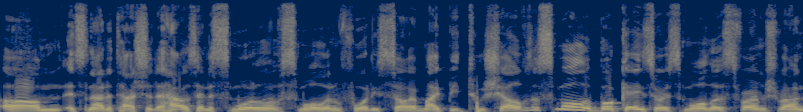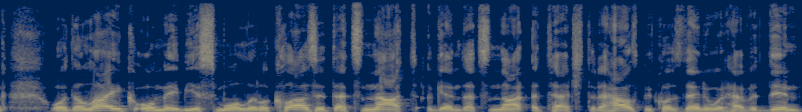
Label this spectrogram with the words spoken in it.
Um, it's not attached to the house and it's smaller smaller than forty saw. It might be two shelves, a smaller bookcase or a smaller sforim shrank or the like, or maybe a small little closet that's not again that's not attached to the house because then it would have a din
